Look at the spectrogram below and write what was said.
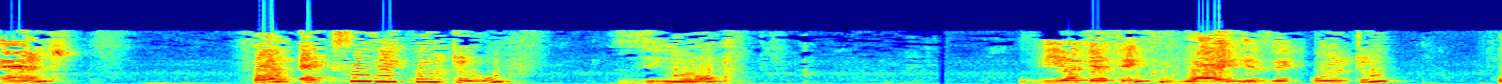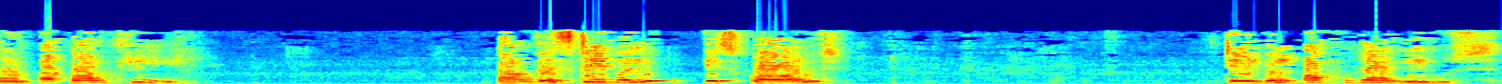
And for x is equal to 0, we are getting y is equal to 4 upon 3. Now this table is called table of values.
